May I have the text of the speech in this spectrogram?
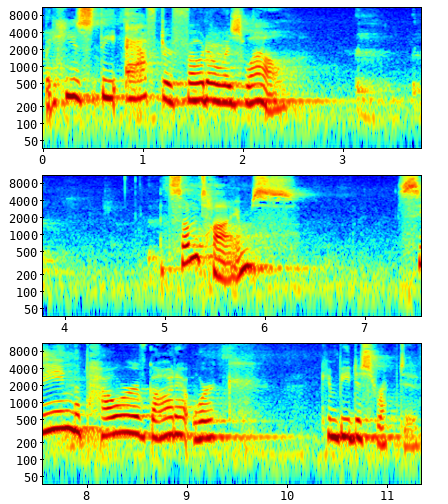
But he's the after photo as well. Sometimes seeing the power of God at work can be disruptive.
